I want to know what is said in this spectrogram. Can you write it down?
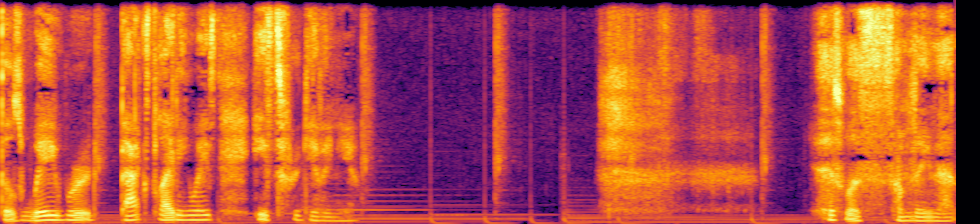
those wayward, backsliding ways. He's forgiven you. This was something that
